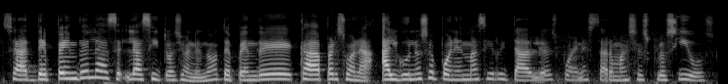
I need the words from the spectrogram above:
O sea, depende las, las situaciones, ¿no? Depende cada persona. Algunos se ponen más irritables, pueden estar más explosivos.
